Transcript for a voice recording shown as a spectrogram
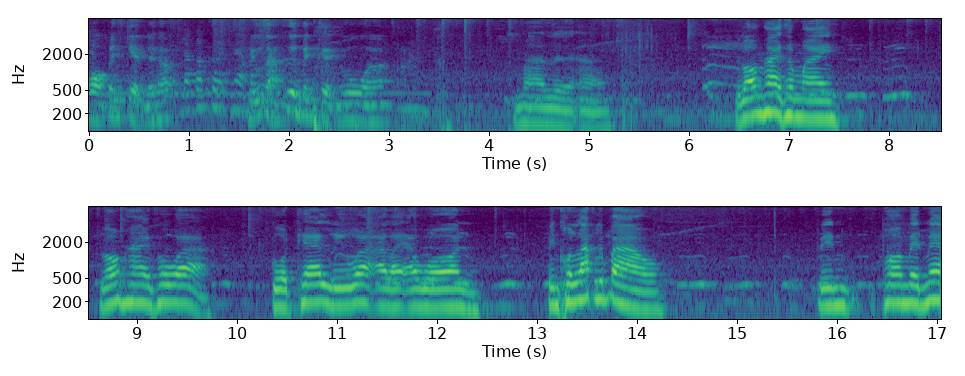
ออกเป็นเกล็ดเลยครับ แล้วก็เคยเนี่ยผิวหนังขึ้นเป็นเกล็ดงูครับมาเลยอ่าร้องไห้ทำไม ร้องไห้เพราะว่า โกรธแค้นหรือว่าอะไรอาวรณ์เป็นคนรักหรือเปล่า เป็นพ่อแม่แม่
